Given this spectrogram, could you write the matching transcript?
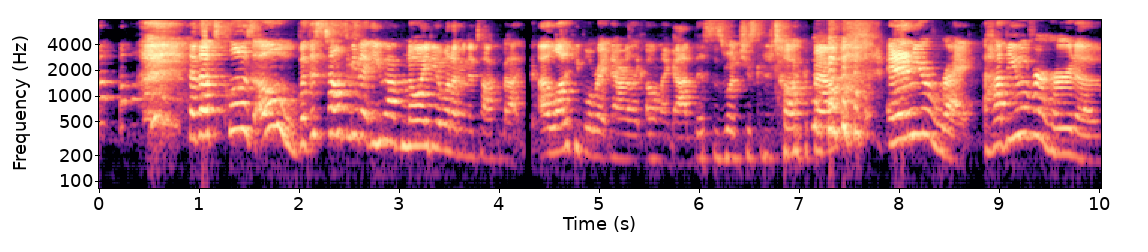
and that's close. Oh, but this tells me that you have no idea what I'm going to talk about. A lot of people right now are like, "Oh my god, this is what she's going to talk about." and you're right. Have you ever heard of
